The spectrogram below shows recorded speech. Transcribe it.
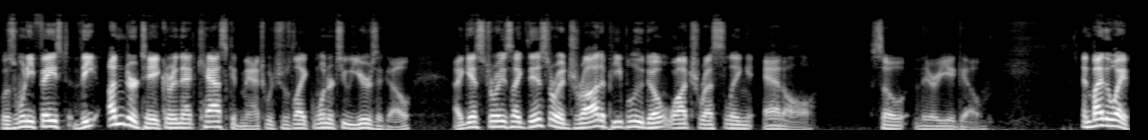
was when he faced The Undertaker in that casket match, which was like one or two years ago. I guess stories like this are a draw to people who don't watch wrestling at all. So there you go. And by the way,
